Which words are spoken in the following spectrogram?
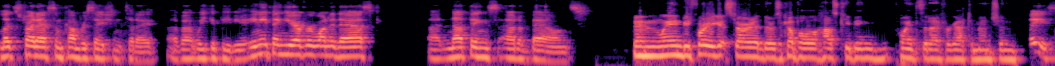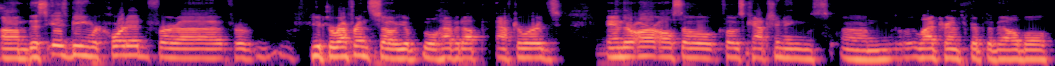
let's try to have some conversation today about Wikipedia. Anything you ever wanted to ask, uh, nothing's out of bounds. And Lane, before you get started, there's a couple of housekeeping points that I forgot to mention. Please. Um, this is being recorded for uh, for future reference, so you'll, we'll have it up afterwards. And there are also closed captionings, um, live transcript available.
